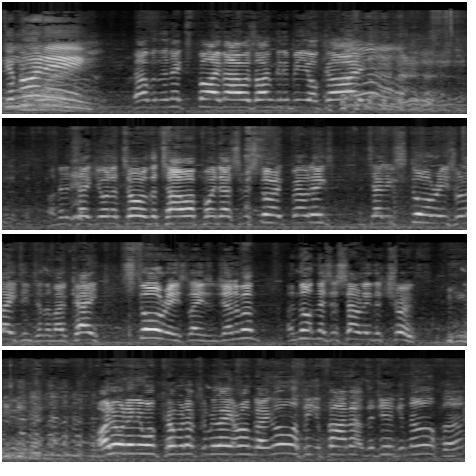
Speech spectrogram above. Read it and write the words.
Good morning. Now, for the next five hours, I'm going to be your guide. I'm going to take you on a tour of the tower, point out some historic buildings, and tell you stories relating to them, okay? Stories, ladies and gentlemen, and not necessarily the truth. I don't want anyone coming up to me later on going, oh, I think you found out the Duke of Norfolk.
